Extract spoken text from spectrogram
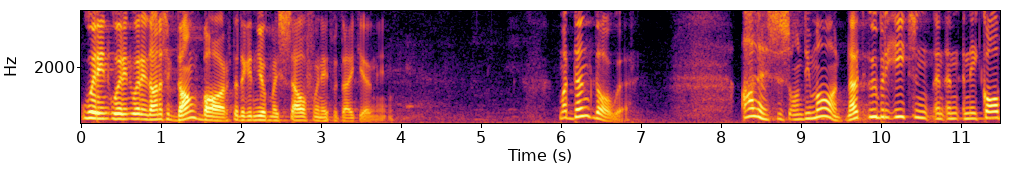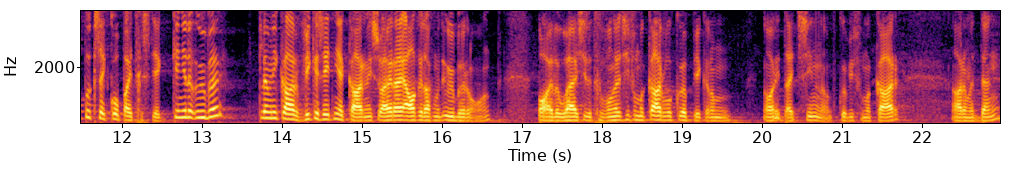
oor en oor en oor en dan is ek dankbaar dat ek dit nie op my selfoon het baie keer nie. Maar dink daaroor. Alles is on demand. Nou het Uber iets in in in in die Kaap ook sy kop uitgesteek. Ken julle Uber? Klim in die kar. Wiekus het nie 'n kar nie, so hy ry elke dag met Uber rond. By the way, as jy dit gewonder as jy vir mekaar wil koop, jy kan hom na die tyd sien en dan koop jy vir mekaar. Arme ding.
